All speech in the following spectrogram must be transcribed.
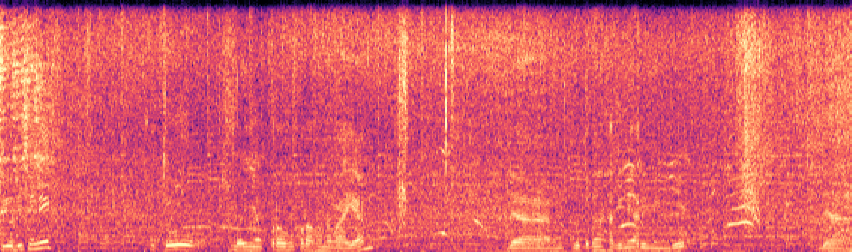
View di sini itu banyak perahu-perahu nelayan dan kebetulan hari ini hari Minggu. Dan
